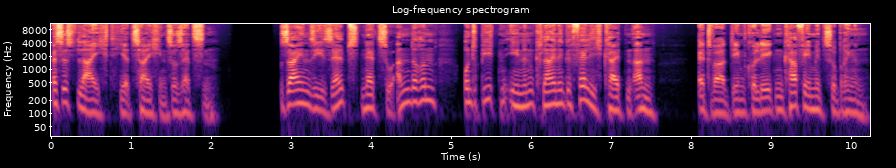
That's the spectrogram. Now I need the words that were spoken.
Es ist leicht, hier Zeichen zu setzen. Seien Sie selbst nett zu anderen und bieten ihnen kleine Gefälligkeiten an, etwa dem Kollegen Kaffee mitzubringen.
